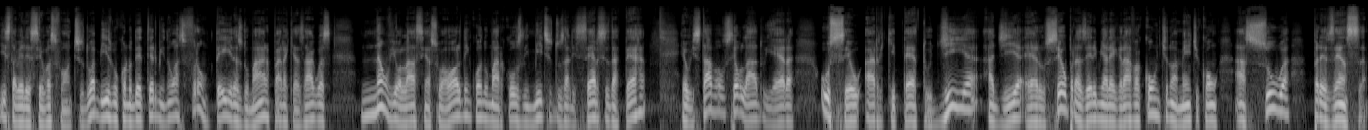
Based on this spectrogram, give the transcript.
e estabeleceu as fontes do abismo, quando determinou as fronteiras do mar para que as águas não violassem a sua ordem quando marcou os limites dos alicerces da terra. Eu estava ao seu lado e era o seu arquiteto. Dia a dia era o seu prazer e me alegrava continuamente com a sua presença.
